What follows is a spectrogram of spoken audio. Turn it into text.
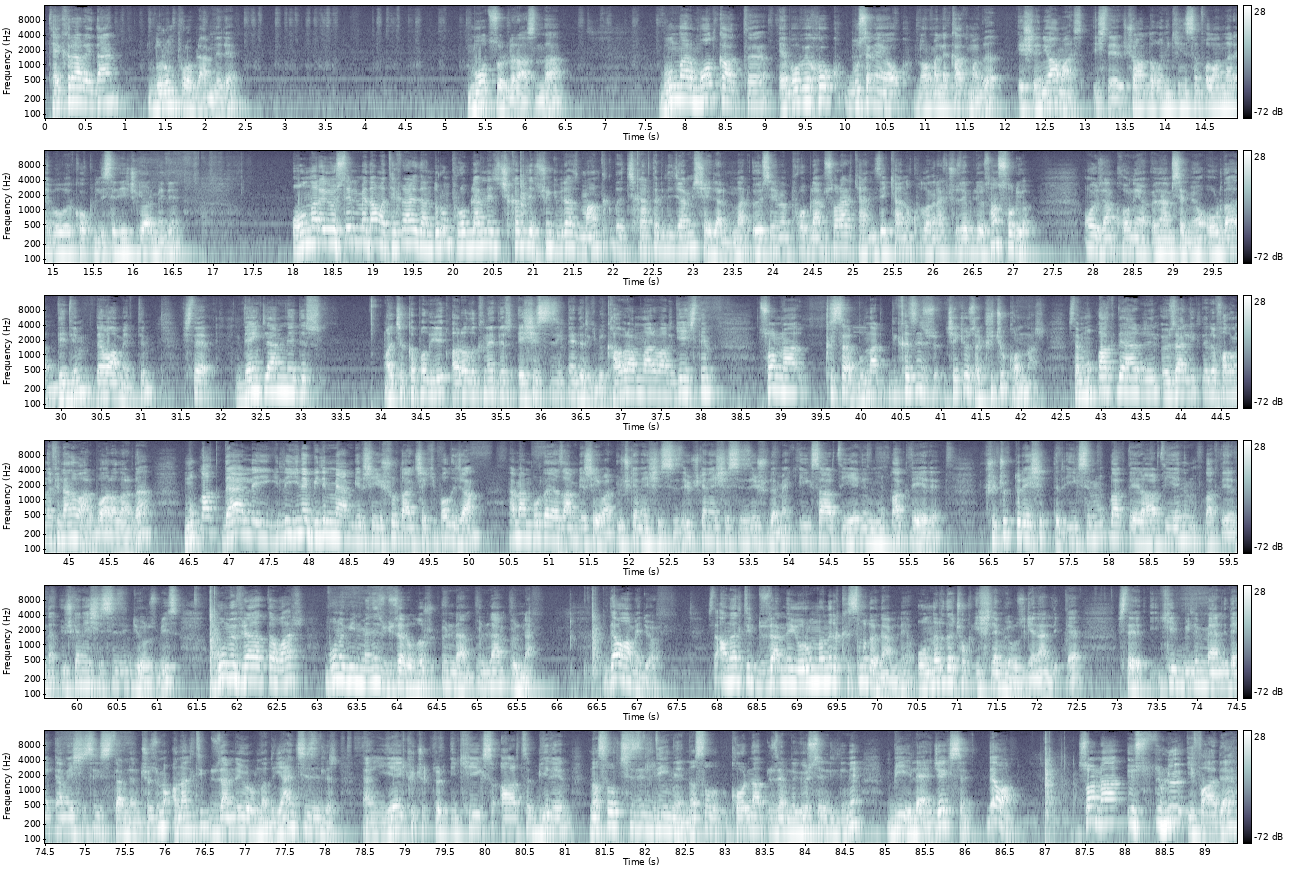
Tekrar eden durum problemleri. Mod soruları aslında. Bunlar mod kalktı. EBO ve KOK bu sene yok. Normalde kalkmadı. İşleniyor ama işte şu anda 12. sınıf olanlar EBO ve KOK lisede hiç görmedi. Onlara gösterilmedi ama tekrar eden durum problemleri çıkabilir. Çünkü biraz mantıkla çıkartabileceğimiz şeyler bunlar. ÖSYM problem sorarken zekanı kullanarak çözebiliyorsan soruyor. O yüzden konuya önemsemiyor. Orada dedim, devam ettim. İşte denklem nedir? Açık kapalı aralık nedir? Eşitsizlik nedir gibi kavramlar var. Geçtim. Sonra kısa bunlar dikkatini çekiyorsa küçük konular. İşte mutlak değerin özellikleri falan filanı var bu aralarda. Mutlak değerle ilgili yine bilinmeyen bir şeyi şuradan çekip alacağım. Hemen burada yazan bir şey var. Üçgen eşitsizliği. Üçgen eşitsizliği şu demek. x artı y'nin mutlak değeri küçüktür eşittir. x'in mutlak değeri artı y'nin mutlak değerine üçgen eşitsizliği diyoruz biz. Bu müfredatta var. Bunu bilmeniz güzel olur. Ünlem, ünlem, ünlem. Devam ediyor. İşte analitik düzende yorumlanır kısmı da önemli. Onları da çok işlemiyoruz genellikle. İşte iki bilinmeyenli denklem eşitsizlik sistemlerinin çözümü analitik düzende yorumladı. Yani çizilir. Yani y küçüktür 2x artı 1'in nasıl çizildiğini, nasıl koordinat düzeninde gösterildiğini bileceksin. Devam. Sonra üstlü ifade.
